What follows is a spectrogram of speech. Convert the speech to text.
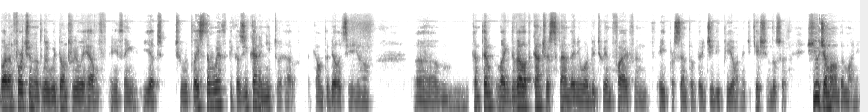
but unfortunately, we don't really have anything yet to replace them with because you kind of need to have accountability you know um, like developed countries spend anywhere between 5 and 8 percent of their gdp on education. Those are huge amount of money.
